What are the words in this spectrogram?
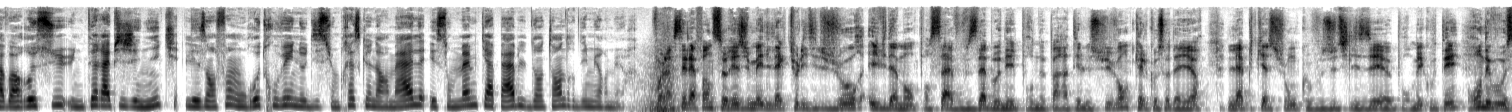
avoir reçu une thérapie génique, les enfants ont retrouvé une audition presque normale et sont même capables d'entendre des murmures. Voilà, c'est la fin de ce résumé de l'actualité du jour. Évidemment, pensez à vous abonner pour ne pas rater le suivant, quelle que soit d'ailleurs l'application que vous utilisez pour m'écouter. Rendez-vous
